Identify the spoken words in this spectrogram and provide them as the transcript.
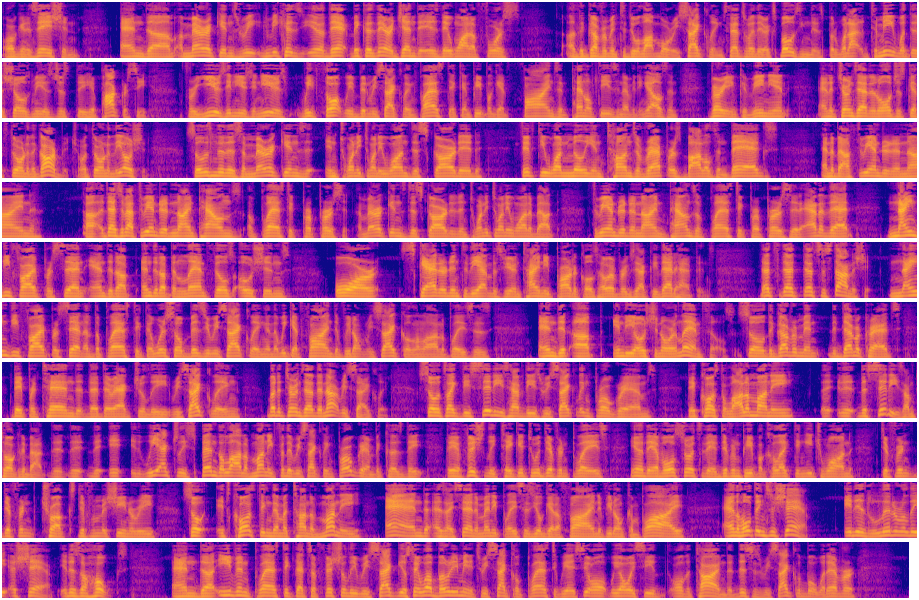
organization, and um, Americans re, because you know their because their agenda is they want to force uh, the government to do a lot more recycling. So that's why they're exposing this. But what I, to me, what this shows me is just the hypocrisy. For years and years and years, we thought we've been recycling plastic, and people get fines and penalties and everything else, and very inconvenient. And it turns out it all just gets thrown in the garbage or thrown in the ocean. So listen to this: Americans in 2021 discarded 51 million tons of wrappers, bottles, and bags, and about 309. Uh, that's about 309 pounds of plastic per person. Americans discarded in 2021 about 309 pounds of plastic per person. Out of that, 95% ended up ended up in landfills, oceans, or scattered into the atmosphere in tiny particles. However, exactly that happens. That's that that's astonishing. 95% of the plastic that we're so busy recycling and that we get fined if we don't recycle in a lot of places ended up in the ocean or in landfills. So the government, the Democrats, they pretend that they're actually recycling, but it turns out they're not recycling. So it's like these cities have these recycling programs. They cost a lot of money. The, the cities I'm talking about, the, the, it, it, we actually spend a lot of money for the recycling program because they, they officially take it to a different place. You know, they have all sorts of, they have different people collecting each one, different, different trucks, different machinery. So it's costing them a ton of money. And as I said, in many places, you'll get a fine if you don't comply and the whole thing's a sham. It is literally a sham. It is a hoax. And uh, even plastic that's officially recycled, you'll say, well, but what do you mean it's recycled plastic? We see all, we always see all the time that this is recyclable, whatever.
